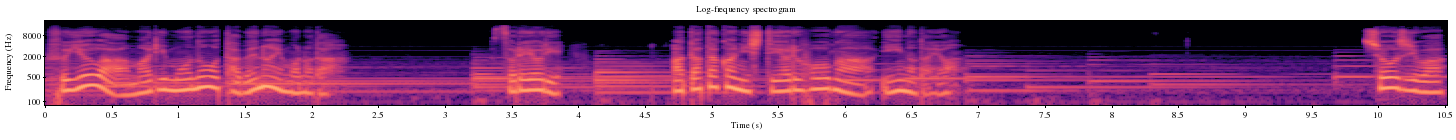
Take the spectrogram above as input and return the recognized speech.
冬はあまり物を食べないものだ。それより暖かにしてやる方がいいのだよ。庄司は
